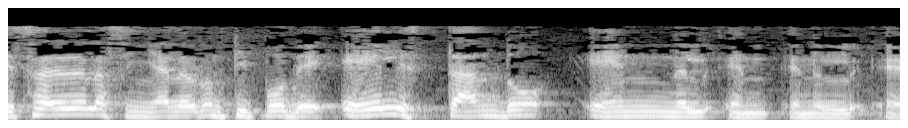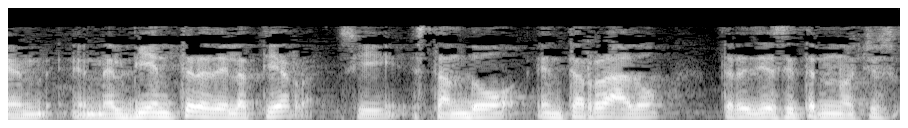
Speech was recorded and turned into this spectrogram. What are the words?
esa era la señal, era un tipo de él estando en el, en, el, en, el vientre de la tierra, ¿sí? estando enterrado tres días y tres noches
